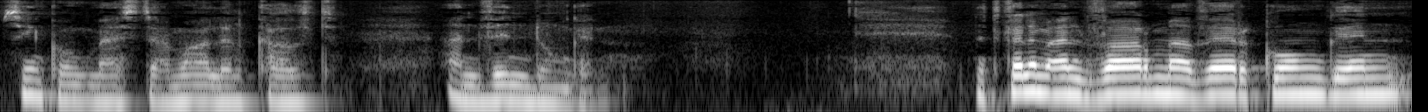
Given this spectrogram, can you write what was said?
Senkung مع استعمال ال Kälteanwendungen نتكلم عن ال Wärmewirkungen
